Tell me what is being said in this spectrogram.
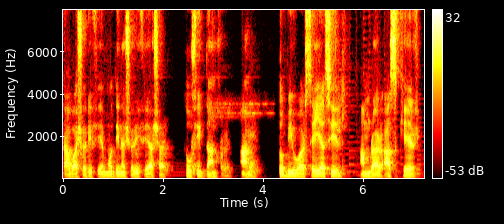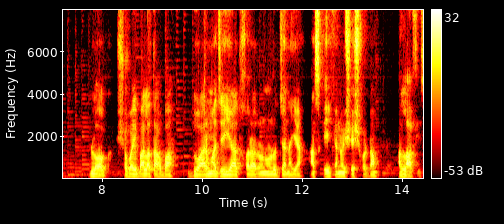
কাবা শরীফে, মদিনা শরীফে আসার তৌফিক দান করেন। আমি তো ভিউয়ার্স এই আছিল আমরার আজকের ব্লগ। সবাই বালা তাহবা দুয়ার মাঝে ইয়াদ করার অনুরোধ জানাইয়া আজকে এইখানেও শেষ করলাম। আল্লাহ হাফিজ।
